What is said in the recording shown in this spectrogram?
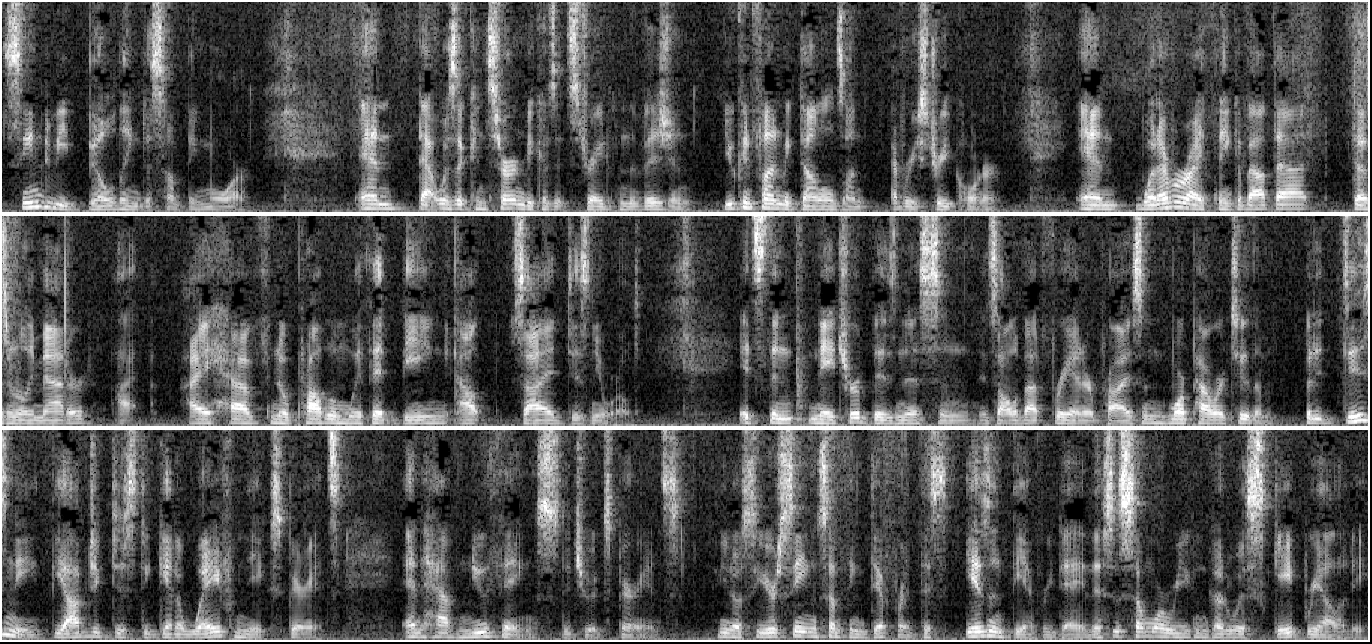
seemed to be building to something more. And that was a concern because it strayed from the vision. You can find McDonald's on every street corner. And whatever I think about that, doesn't really matter. I, I have no problem with it being outside Disney World. It's the nature of business and it's all about free enterprise and more power to them. But at Disney, the object is to get away from the experience and have new things that you experience. You know, so you're seeing something different. This isn't the everyday. This is somewhere where you can go to escape reality.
